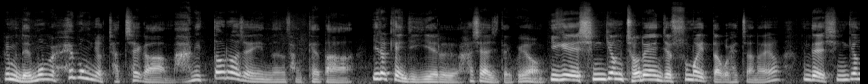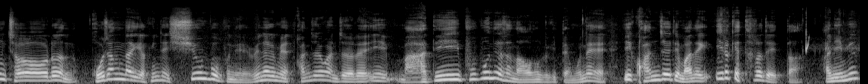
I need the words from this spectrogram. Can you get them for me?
그러면 내 몸의 회복력 자체가 많이 떨어져 있는 상태다. 이렇게 이제 이해를 하셔야지 되고요. 이게 신경절에 이제 숨어 있다고 했잖아요. 근데 신경절은 고장나기가 굉장히 쉬운 부분이에요. 왜냐하면 관절 관절의 이 마디 부분에서 나오는 거기 때문에 이 관절이 만약에 이렇게 틀어져 있다. 아니면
